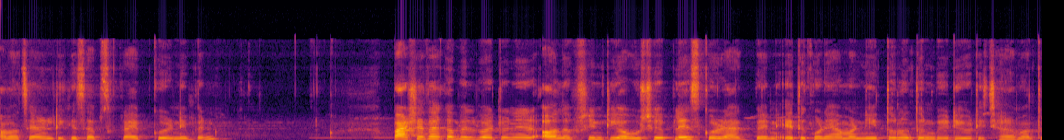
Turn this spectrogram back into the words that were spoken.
আমার চ্যানেলটিকে সাবস্ক্রাইব করে নেবেন। পাশে থাকা বেল বাটনের অল অপশনটি অবশ্যই প্লেস করে রাখবেন। এতে করে আমার নিত্য নতুন ভিডিওটি ছাড়া মাত্র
